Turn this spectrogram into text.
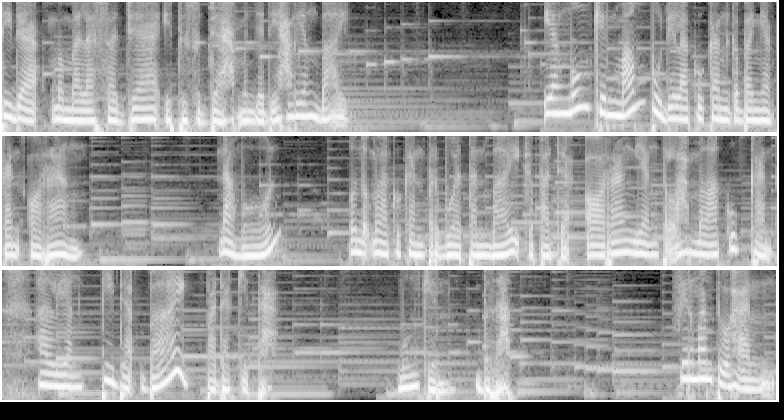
Tidak membalas saja itu sudah menjadi hal yang baik. Yang mungkin mampu dilakukan kebanyakan orang. Namun, untuk melakukan perbuatan baik kepada orang yang telah melakukan hal yang tidak baik pada kita. Mungkin berat. Firman Tuhan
